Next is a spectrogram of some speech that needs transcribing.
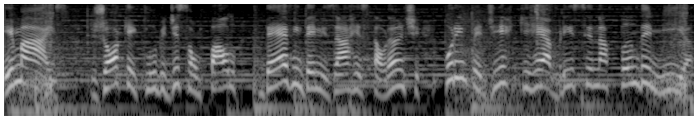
E mais, Jockey Clube de São Paulo deve indenizar restaurante por impedir que reabrisse na pandemia.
